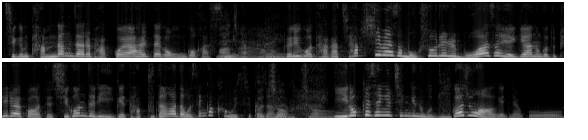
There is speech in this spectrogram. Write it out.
지금 담당자를 바꿔야 할 때가 온 것 같습니다. 맞아요. 네. 그리고 다 같이 합심해서 목소리를 모아서 얘기 하는 것도 필요할 것 같아요. 직원들이 이게 다 부당하다고 생각하고 있을 거잖아요. 그쵸. 이렇게 생일 챙기는 거 누가 좋아하겠냐고.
